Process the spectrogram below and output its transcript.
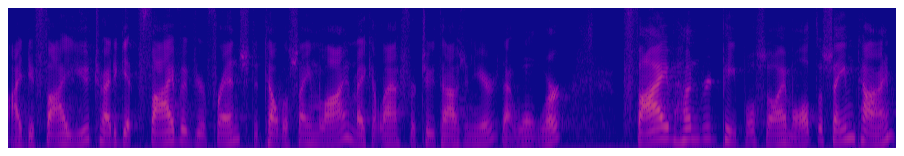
I defy you. Try to get five of your friends to tell the same lie and make it last for 2,000 years. That won't work. 500 people saw him all at the same time,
